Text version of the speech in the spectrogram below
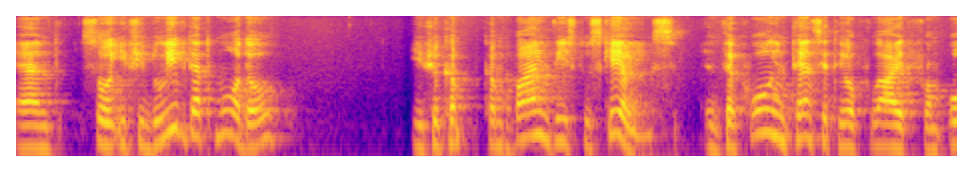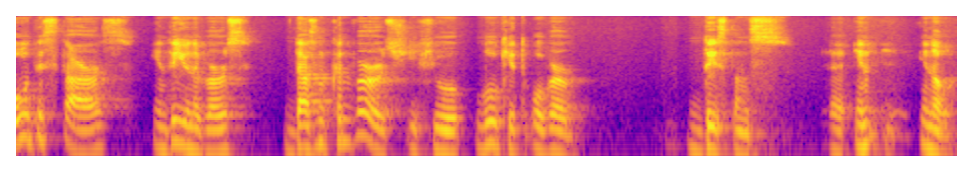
And so if you believe that model, if you com- combine these two scalings, the whole intensity of light from all the stars in the universe doesn't converge if you look it over distance, uh, in, you know.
